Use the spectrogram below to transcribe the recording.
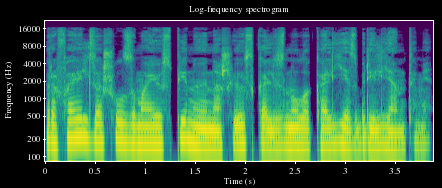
Рафаэль зашел за мою спину, и на шею скользнуло колье с бриллиантами.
